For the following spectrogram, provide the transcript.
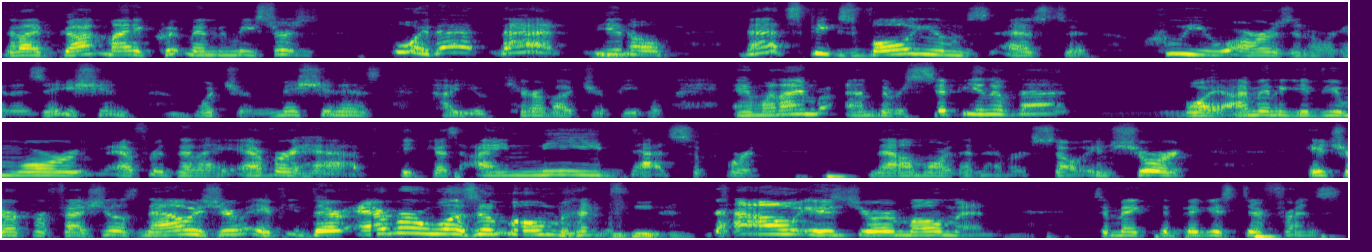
that I've got my equipment and resources, boy, that, that, you know, that speaks volumes as to who you are as an organization, what your mission is, how you care about your people. And when I'm, I'm the recipient of that, boy, I'm going to give you more effort than I ever have because I need that support now more than ever. So, in short, HR professionals, now is your, if there ever was a moment, hmm. now is your moment to make the biggest difference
